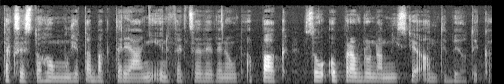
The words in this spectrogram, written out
tak se z toho může ta bakteriální infekce vyvinout a pak jsou opravdu na místě antibiotika.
